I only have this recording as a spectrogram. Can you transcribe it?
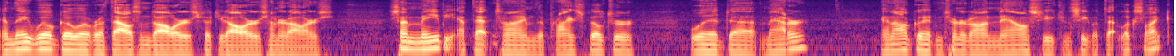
and they will go over $1,000, $50, $100. So maybe at that time the price filter would uh, matter. And I'll go ahead and turn it on now so you can see what that looks like.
